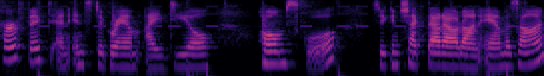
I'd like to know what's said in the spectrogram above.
Perfect and Instagram Ideal Homeschool. So you can check that out on Amazon.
